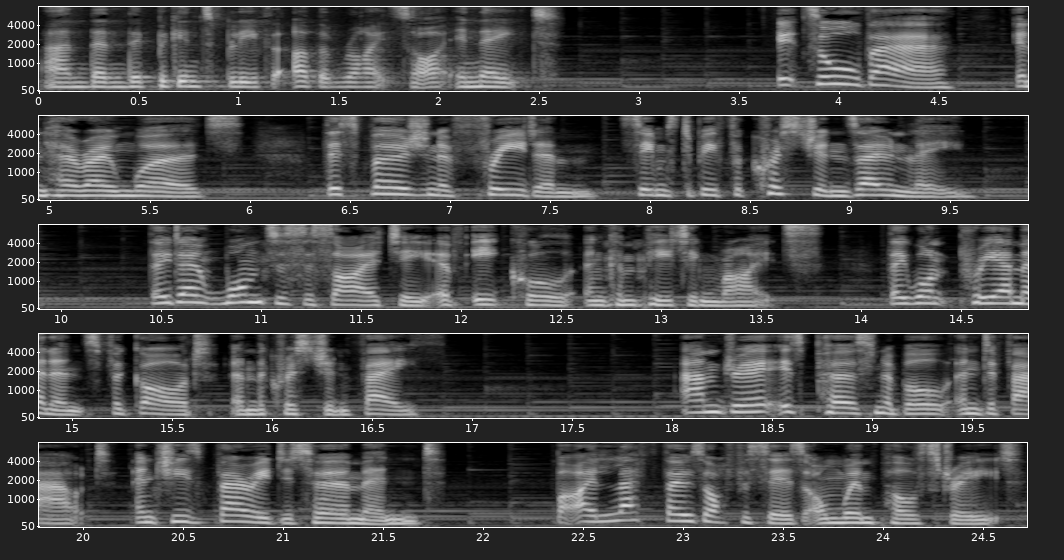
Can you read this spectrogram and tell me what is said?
And then they begin to believe that other rights are innate. It's all there, in her own words. This version of freedom seems to be for Christians only. They don't want a society of equal and competing rights. They want preeminence for God and the Christian faith. Andrea is personable and devout, and she's very determined. But I left those offices on Wimpole Street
